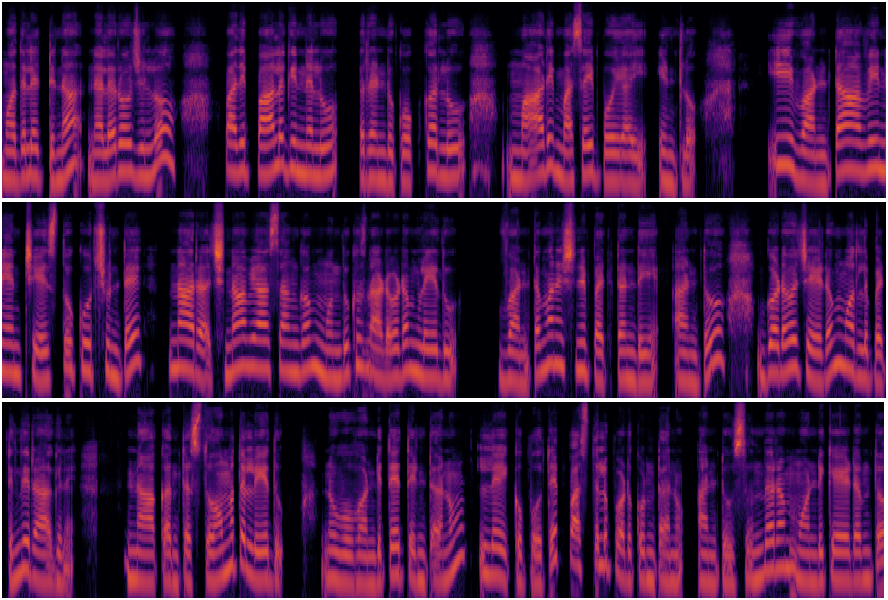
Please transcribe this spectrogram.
మొదలెట్టిన నెల రోజుల్లో పది పాల గిన్నెలు రెండు కుక్కర్లు మాడి మసైపోయాయి ఇంట్లో. ఈ వంట అవి నేను చేస్తూ కూర్చుంటే నా రచనా వ్యాసంగం ముందుకు నడవడం లేదు. వంట మనిషిని పెట్టండి అంటూ గొడవ చేయడం మొదలుపెట్టింది రాగిణి. నాకంత స్తోమత లేదు. నువ్వు వండితే తింటాను లేకపోతే పస్తులు పడుకుంటాను అంటూ సుందరం మొండికేయడంతో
